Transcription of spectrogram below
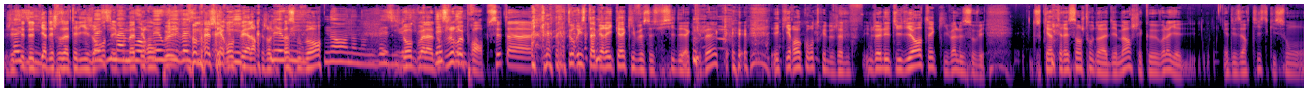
j'essaie de dire des choses intelligentes et vous m'interrompez, oui, vas-y, vous m'interrompez alors que j'en dis pas oui. souvent. Non, non, non, mais vas-y. Donc voilà, donc je reprends. C'est un, un touriste américain qui veut se suicider à Québec et qui rencontre une jeune, une jeune étudiante et qui va le sauver. Ce qui est intéressant, je trouve, dans la démarche, c'est que voilà, il y a, il y a des artistes qui sont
